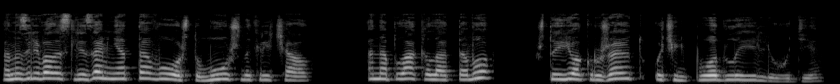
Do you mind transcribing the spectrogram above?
Она заливалась слезами не от того, что муж накричал. Она плакала от того, что ее окружают очень подлые люди.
